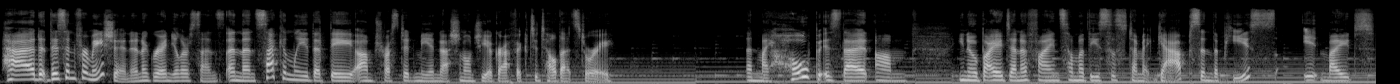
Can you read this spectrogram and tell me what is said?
had this information in a granular sense and then secondly that they um, trusted me and national geographic to tell that story and my hope is that, um, you know, by identifying some of these systemic gaps in the piece, it might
